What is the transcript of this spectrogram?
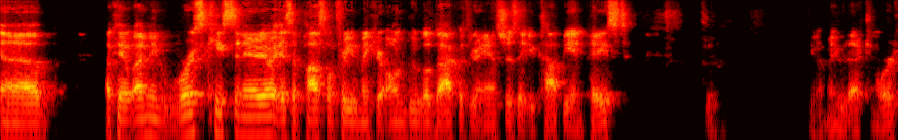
Uh, okay. Well, I mean, worst case scenario, is it possible for you to make your own Google Doc with your answers that you copy and paste? You know, maybe that can work.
